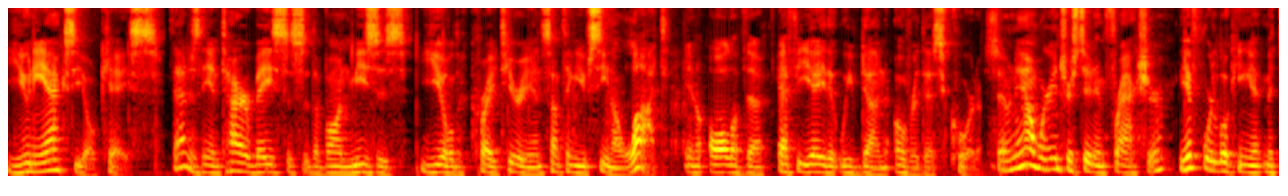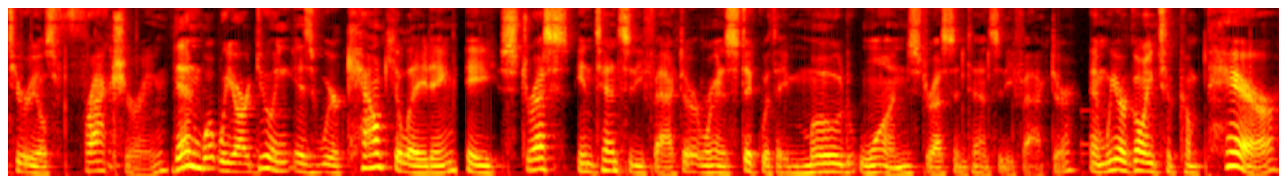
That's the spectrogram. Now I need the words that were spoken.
uniaxial case. That is the entire basis of the von Mises yield criterion, something you've seen a lot in all of the FEA that we've done over this quarter. So now we're interested in fracture. If we're looking at materials fracturing, then what we are doing is we're calculating a stress intensity factor. We're going to stick with a mode 1 stress intensity factor, and we are going to compare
